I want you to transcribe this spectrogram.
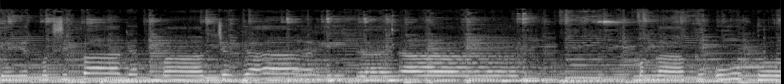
Kaya't magsipag at magtyaga Halika na Mga kauto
